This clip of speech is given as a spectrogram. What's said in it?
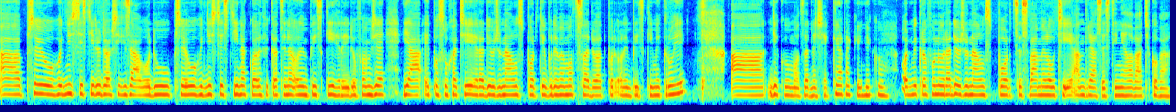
a přeju hodně štěstí do dalších závodů, přeju hodně štěstí na kvalifikaci na olympijské hry. Doufám, že já i posluchači radiožurnálu Sportě budeme moc sledovat pod olympijskými kruhy. A děkuji moc za dnešek. Já taky, děkuji. Od mikrofonu radiožurnálu Sport se s vámi loučí i Andrea Sestýny Hlaváčková.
